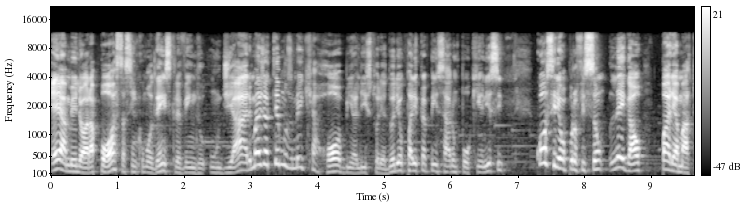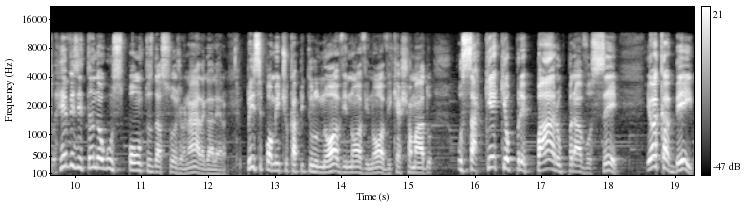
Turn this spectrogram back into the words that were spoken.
é a melhor aposta, assim como o Den escrevendo um diário, mas já temos meio que a Robin ali, historiador, e eu parei para pensar um pouquinho nisso. Qual seria uma profissão legal para Yamato, revisitando alguns pontos da sua jornada, galera. Principalmente o capítulo 999, que é chamado O Sake que eu preparo para você. Eu acabei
